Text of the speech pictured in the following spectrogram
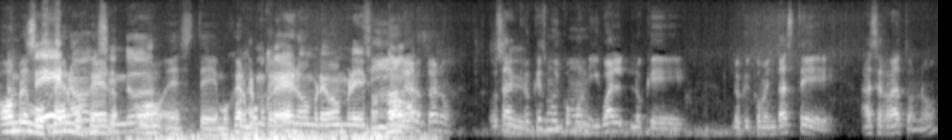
hombre, Sí, mujer, no, mujer, sin duda. o, este, mujer, Mujer, mujer. mujer, hombre, hombre. Sí, claro, claro. O sea, Sí. creo que es muy común. Igual lo que, lo que comentaste hace rato, ¿no?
